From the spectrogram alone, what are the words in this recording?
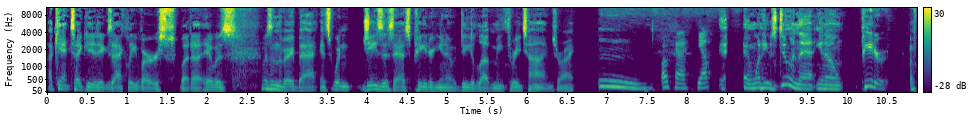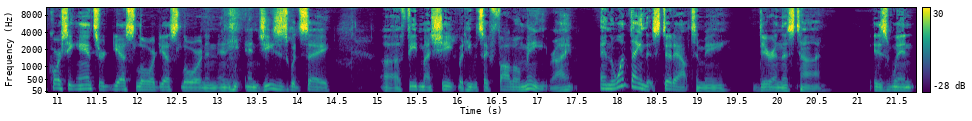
I can't take you to exactly verse, but uh, it was it was in the very back. It's when Jesus asked Peter, you know, do you love me three times, right? Mm, okay. Yep. And when he was doing that, you know, Peter, of course, he answered, "Yes, Lord, yes, Lord," and and, he, and Jesus would say, uh, "Feed my sheep," but he would say, "Follow me," right? And the one thing that stood out to me during this time is when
